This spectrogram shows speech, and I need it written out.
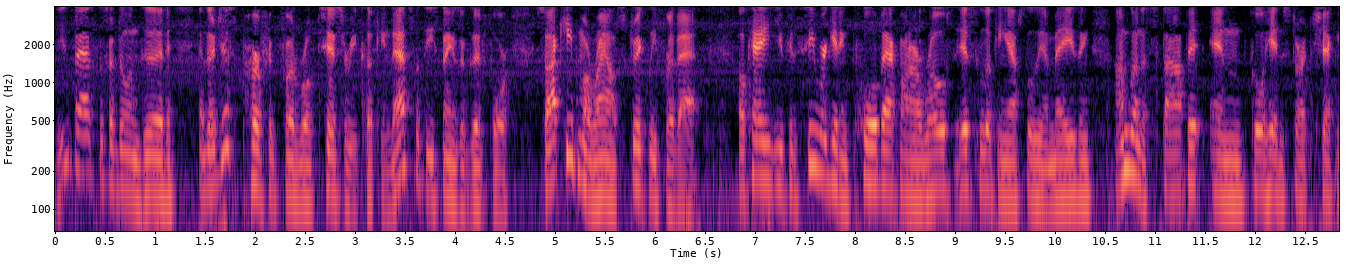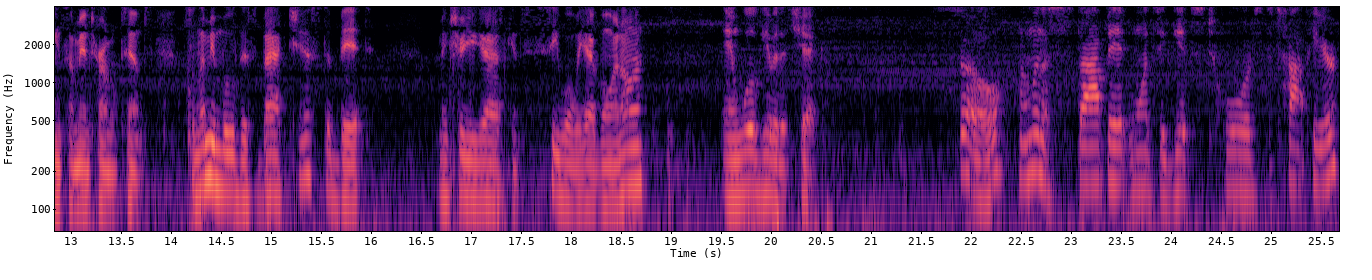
These baskets are doing good, and they're just perfect for rotisserie cooking. That's what these things are good for. So I keep them around strictly for that. Okay, you can see we're getting pulled back on our roast. It's looking absolutely amazing. I'm going to stop it and go ahead and start checking some internal temps. So let me move this back just a bit. Make sure you guys can see what we have going on, and we'll give it a check. So I'm going to stop it once it gets towards the top here.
